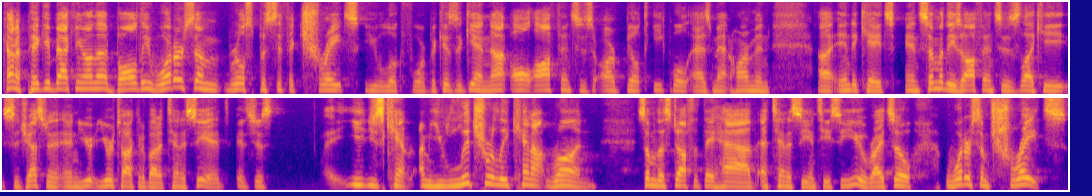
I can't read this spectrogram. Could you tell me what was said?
Kind of piggybacking on that, Baldy, what are some real specific traits you look for? Because again, not all offenses are built equal, as Matt Harmon uh, indicates. And some of these offenses, like he suggested, and you're, you're talking about at Tennessee, it, it's just, you just can't, I mean, you literally cannot run some of the stuff that they have at Tennessee and TCU, right? So, what are some traits?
